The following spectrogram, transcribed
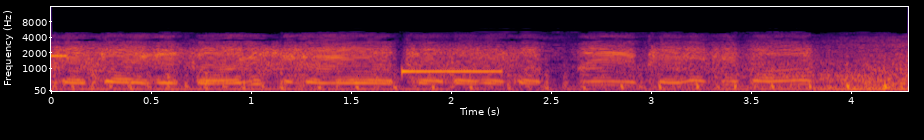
Thank you.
